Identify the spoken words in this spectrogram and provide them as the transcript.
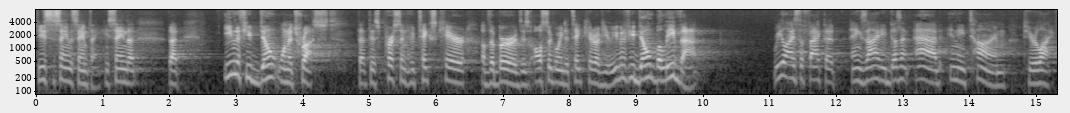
Jesus is saying the same thing. He's saying that, that even if you don't want to trust that this person who takes care of the birds is also going to take care of you, even if you don't believe that, realize the fact that anxiety doesn't add any time to your life.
